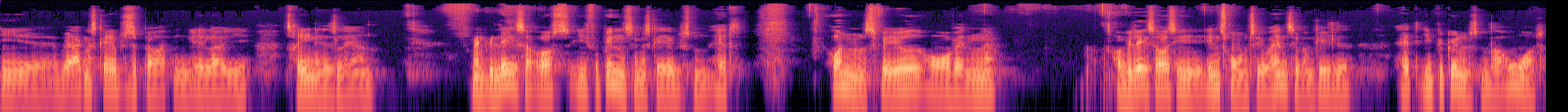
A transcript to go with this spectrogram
i øh, hverken skabelsesberetningen eller i træenighedslæren. Men vi læser også i forbindelse med skabelsen, at ånden svævede over vandene. Og vi læser også i introen til Johannes evangeliet, at i begyndelsen var ordet,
